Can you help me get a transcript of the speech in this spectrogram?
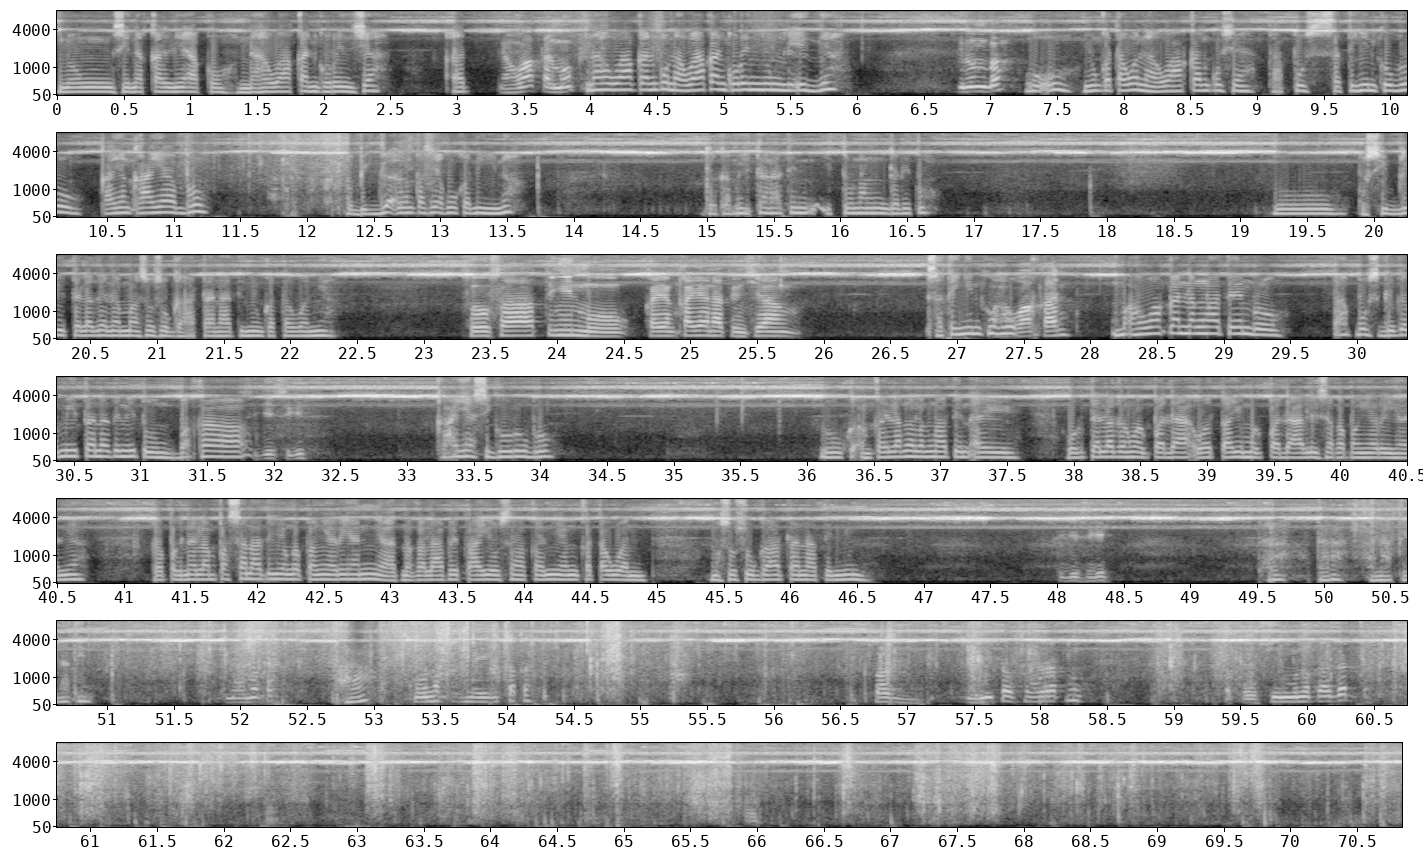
nung sinakal niya ako, nahawakan ko rin siya. At Nahawakan mo? nahawakan ko, nahawakan ko rin yung liig niya. Ganun ba? Oo, yung katawan nahawakan ko siya. Tapos sa tingin ko bro, kayang-kaya bro. Nabigla lang kasi ako kanina. Gagamitan natin ito ng ganito. Hmm, posible talaga na masusugatan natin yung katawan niya. So sa tingin mo, kayang-kaya natin siyang Sa tingin ko bro, mahawakan? mahawakan lang natin bro. Tapos gagamitan natin ito, baka Sige, sige. kaya siguro bro. So ang kailangan lang natin ay wag talagang magpada wag tayong magpadali sa kapangyarihan niya. Kapag nalampasan natin yung kapangyarihan niya at nakalapit tayo sa kanyang katawan, masusugatan natin yun. Sige, sige. Tara, tara, hanapin natin. Mauna ka. Ha? Mauna ka. May ita ka. Pag lumitaw sa harap mo, tapusin mo na kaagad.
